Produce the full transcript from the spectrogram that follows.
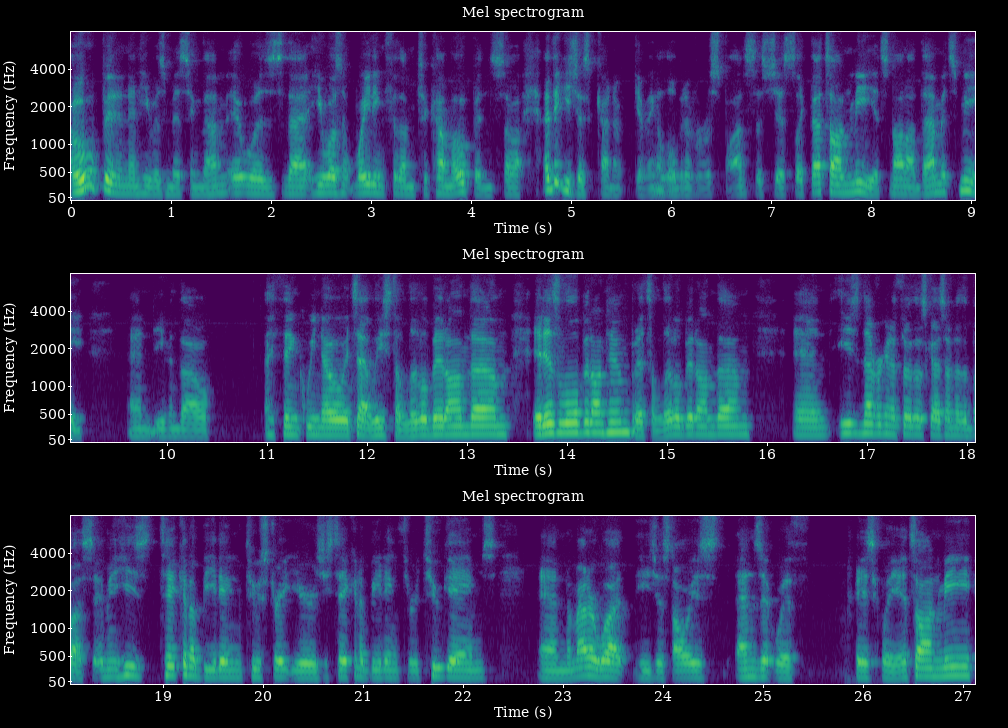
open and he was missing them. It was that he wasn't waiting for them to come open. So I think he's just kind of giving a little bit of a response that's just like, that's on me. It's not on them, it's me. And even though I think we know it's at least a little bit on them, it is a little bit on him, but it's a little bit on them. And he's never going to throw those guys under the bus. I mean, he's taken a beating two straight years. He's taken a beating through two games. And no matter what, he just always ends it with basically, it's on me.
